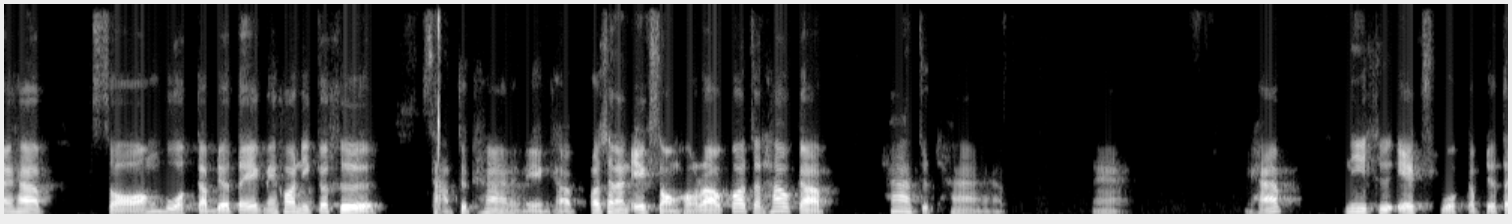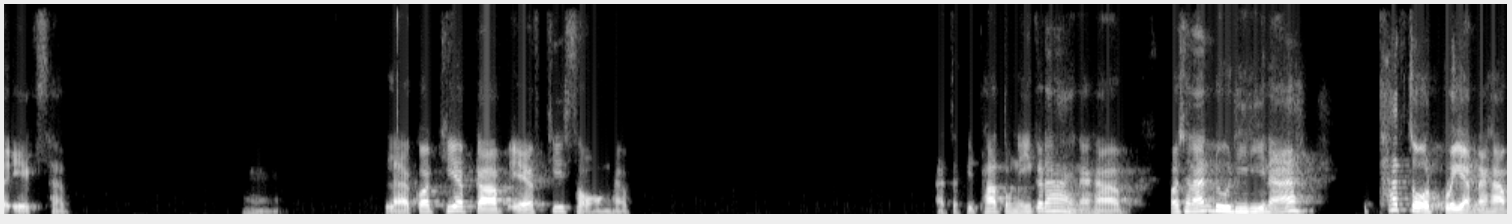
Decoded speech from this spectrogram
นะครับ2บวกกับเดลต้า x ในข้อนี้ก็คือ 3.5 นั่นเองครับ เพราะฉะนั้น x 2ของเราก็จะเท่ากับ 5.5 ครับนะครับ นี่คือ x บวกกับเดลต้า x ครับแล้วก็เทียบกับ f ที่ 2 ครับ อาจจะผิดพลาดตรงนี้ก็ได้นะครับ เพราะฉะนั้นดูดีๆนะ ถ้าโจทย์เปลี่ยนนะครับ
